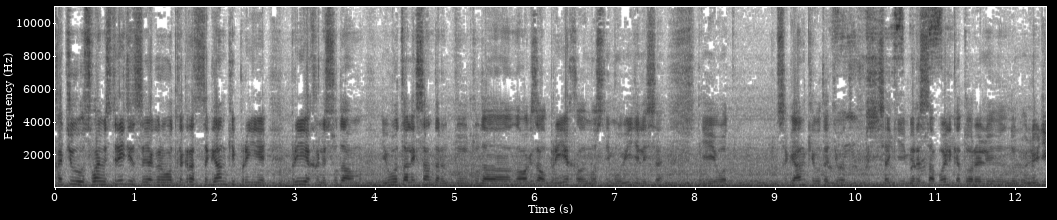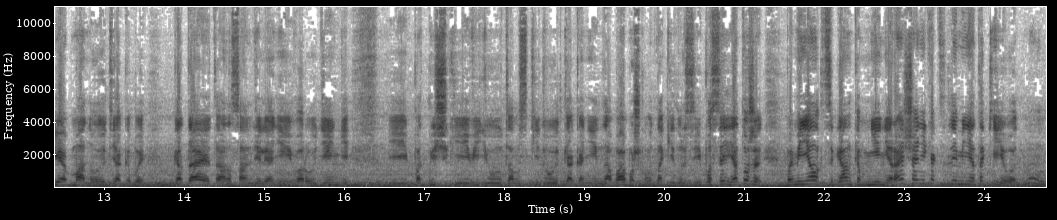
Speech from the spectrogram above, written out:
хочу с вами встретиться, я говорю, вот как раз цыганки при, приехали сюда, и вот Александр ту- туда на вокзал приехал, и мы с ним увиделись, и вот цыганки вот эти вот всякие Миросабель, которые лю- людей обманывают, якобы гадают, а на самом деле они воруют деньги. И подписчики видео там скидывают, как они на бабушку вот накинулись. И после я тоже поменял к цыганкам мнение. Раньше они как-то для меня такие вот, ну,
